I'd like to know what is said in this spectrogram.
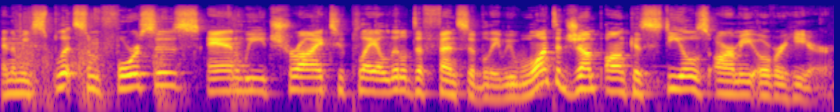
And then we split some forces, and we try to play a little defensively. We want to jump on Castile's army over here.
